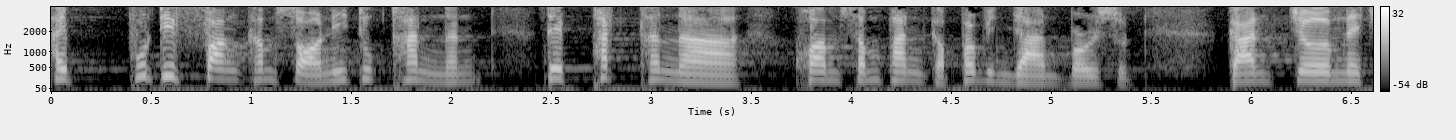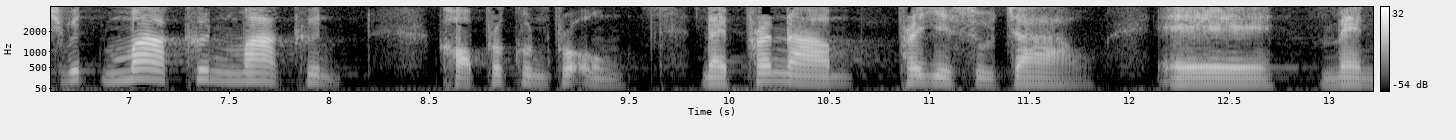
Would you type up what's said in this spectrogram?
ให้ผู้ที่ฟังคำสอนนี้ทุกท่านนั้น ได้พัฒนาความสัมพันธ์กับพระวิญญาณบริสุทธิ์ การเจิมในชีวิตมากขึ้นมากขึ้น ขอบพระคุณพระองค์ ในพระนามพระเยซูเจ้าเอเมน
